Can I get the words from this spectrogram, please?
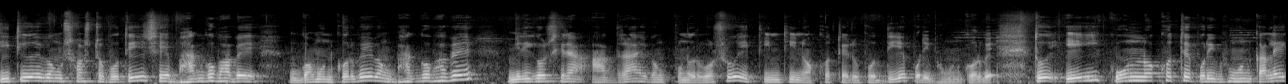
তৃতীয় এবং ষষ্ঠপতি সে ভাগ্যভাবে গমন করবে এবং ভাগ্যভাবে মৃগশিরা, আদ্রা এবং পুনর্বসু এই তিনটি নক্ষত্রের উপর দিয়ে পরিভ্রমণ করবে। তো এই কোন নক্ষত্রে পরিভ্রমণকালে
